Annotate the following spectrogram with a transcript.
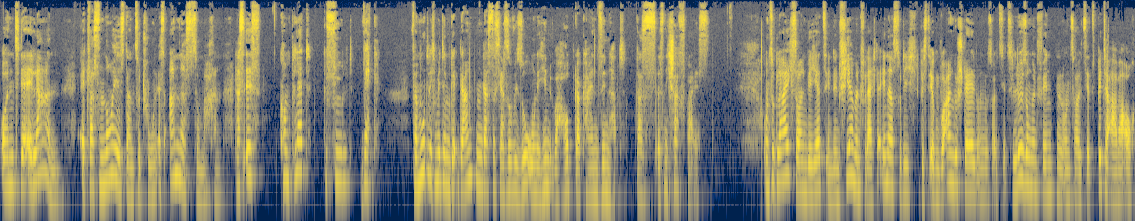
Und der Elan, etwas Neues dann zu tun, es anders zu machen, das ist komplett gefühlt weg. Vermutlich mit dem Gedanken, dass das ja sowieso ohnehin überhaupt gar keinen Sinn hat, dass es nicht schaffbar ist. Und zugleich sollen wir jetzt in den Firmen, vielleicht erinnerst du dich, du bist irgendwo angestellt und du sollst jetzt Lösungen finden und sollst jetzt bitte aber auch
